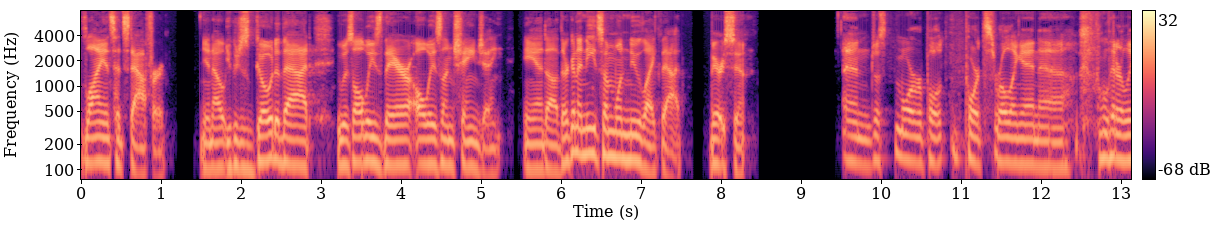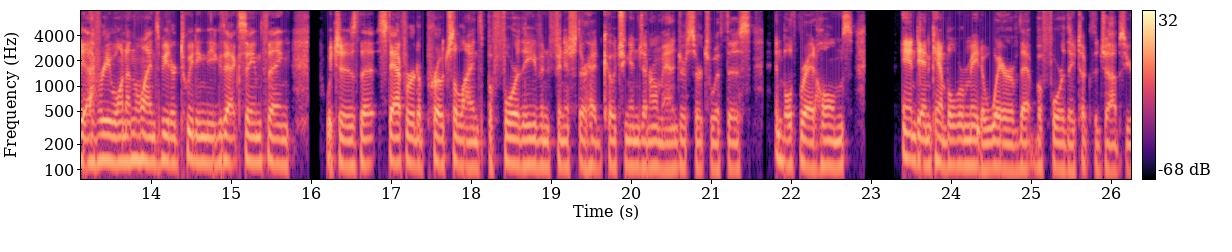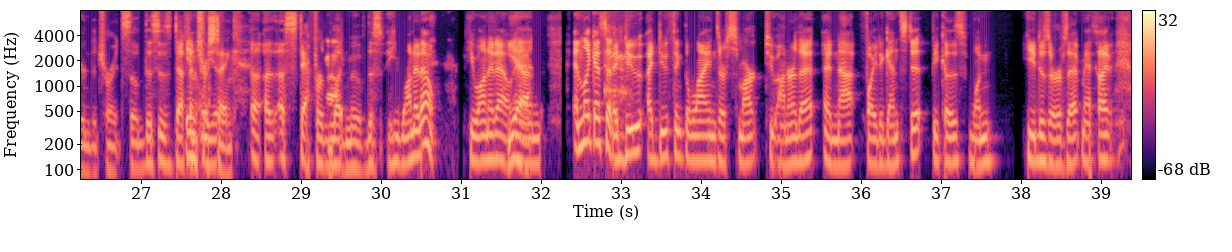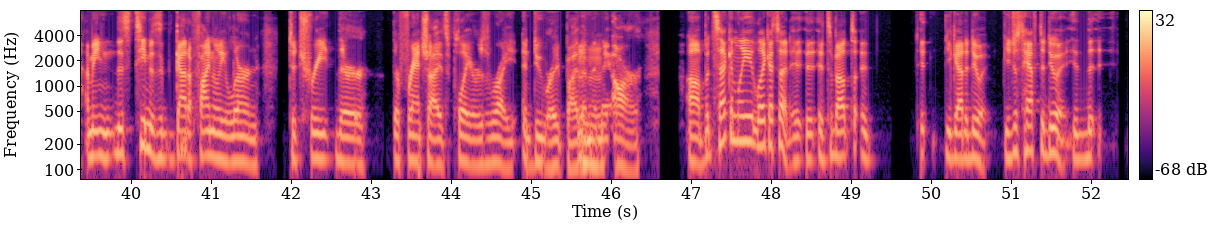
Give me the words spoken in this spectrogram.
Lions had Stafford. You know, you could just go to that. It was always there, always unchanging. And uh, they're going to need someone new like that very soon. And just more reports rolling in. Uh, literally everyone on the Lions beat are tweeting the exact same thing, which is that Stafford approached the Lions before they even finished their head coaching and general manager search with this. And both Brad Holmes and Dan Campbell were made aware of that before they took the jobs here in Detroit. So this is definitely interesting. A, a, a Stafford led wow. move. This he wanted out. He wanted out. Yeah. And, and like I said, I do I do think the Lions are smart to honor that and not fight against it because one, he deserves that. I, I mean, this team has got to finally learn to treat their their franchise players right and do right by them, mm-hmm. and they are. Uh, but secondly, like I said, it, it, it's about it, you got to do it. You just have to do it.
